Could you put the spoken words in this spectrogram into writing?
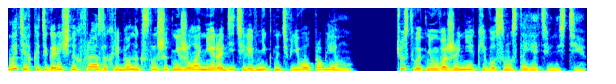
В этих категоричных фразах ребенок слышит нежелание родителей вникнуть в его проблему. Чувствует неуважение к его самостоятельности.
